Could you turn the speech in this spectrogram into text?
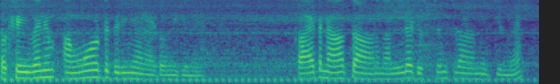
പക്ഷേ ഇവനും അങ്ങോട്ട് തിരിഞ്ഞാണ് കേട്ടോ നിൽക്കുന്നത് കാട്ടിനകത്താണ് നല്ല ഡിസ്റ്റൻസിലാണ് നിൽക്കുന്നത്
